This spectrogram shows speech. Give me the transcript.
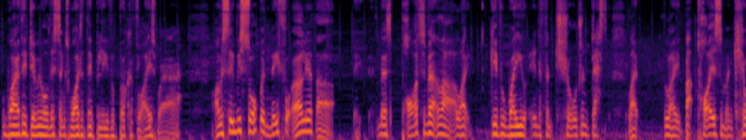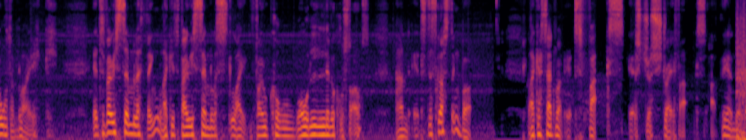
why are they doing all these things? Why did they believe a book of lies where, obviously, we saw with Neithful earlier that there's parts of it that, like, give away your infant children, like, like baptize them and kill them like it's a very similar thing like it's very similar like vocal or lyrical styles and it's disgusting but like i said man it's facts. It's just straight facts at the end of day.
